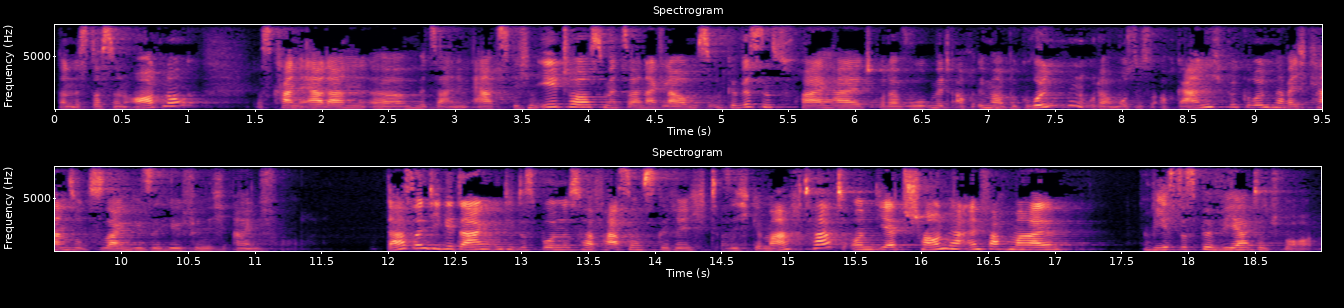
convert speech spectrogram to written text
dann ist das in Ordnung. Das kann er dann äh, mit seinem ärztlichen Ethos, mit seiner Glaubens- und Gewissensfreiheit oder womit auch immer begründen oder muss es auch gar nicht begründen, aber ich kann sozusagen diese Hilfe nicht einfordern. Das sind die Gedanken, die das Bundesverfassungsgericht sich gemacht hat. Und jetzt schauen wir einfach mal, wie ist es bewertet worden.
